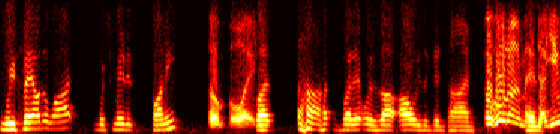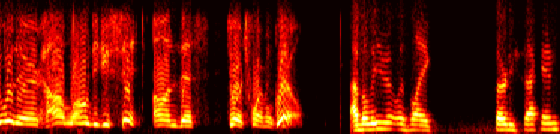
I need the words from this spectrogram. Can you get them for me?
We failed a lot, which made it funny, Oh boy. but uh, but it was uh, always a good time. So hold on a minute. And- now you were there. How long did you sit on this George Foreman grill? I believe it was like 30 seconds.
